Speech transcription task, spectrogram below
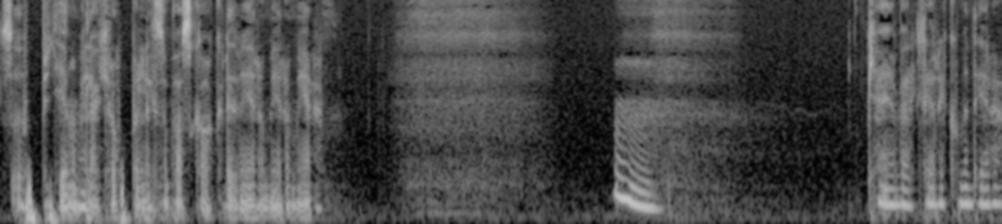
så upp genom hela kroppen liksom bara skakade mer och mer och mer. Mm. Kan jag verkligen rekommendera.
